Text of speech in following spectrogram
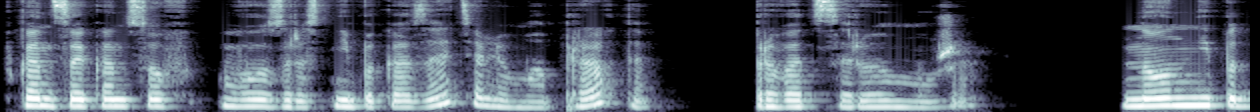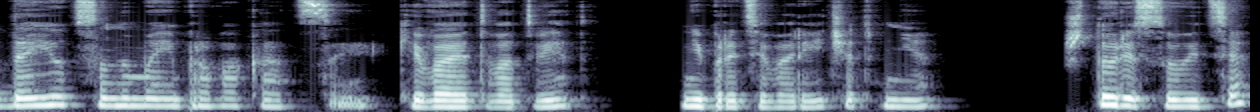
В конце концов, возраст не показатель ума, правда? Провоцирую мужа. Но он не поддается на мои провокации, кивает в ответ, не противоречит мне. Что рисуете?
